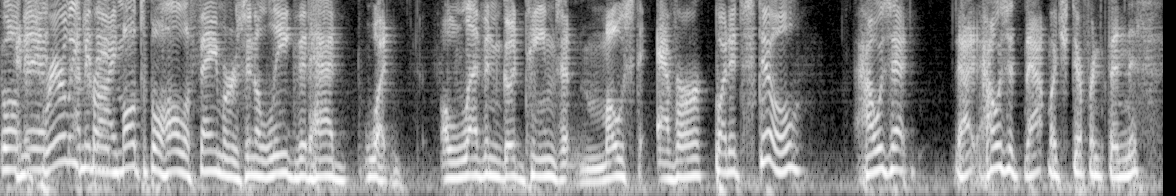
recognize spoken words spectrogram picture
and they it's rarely I mean, tried. multiple Hall of Famers in a league that had what eleven good teams at most ever. but it's still how is that that how is it that much different than this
